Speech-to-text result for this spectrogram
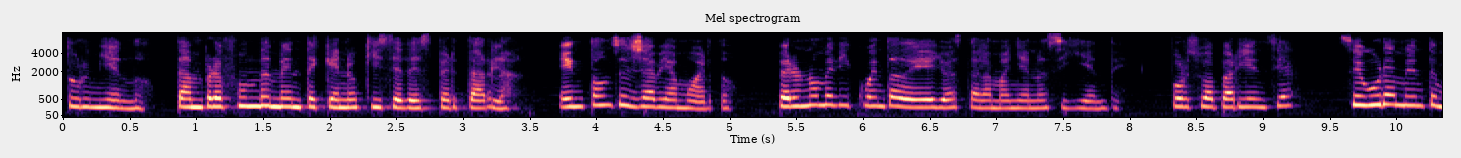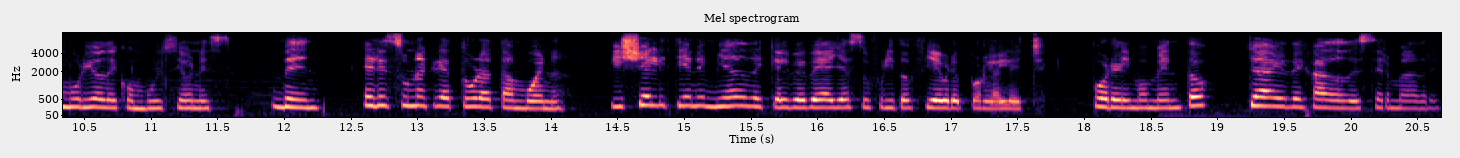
durmiendo tan profundamente que no quise despertarla. Entonces ya había muerto, pero no me di cuenta de ello hasta la mañana siguiente. Por su apariencia, seguramente murió de convulsiones. Ven, eres una criatura tan buena, y Shelly tiene miedo de que el bebé haya sufrido fiebre por la leche. Por el momento, ya he dejado de ser madre.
